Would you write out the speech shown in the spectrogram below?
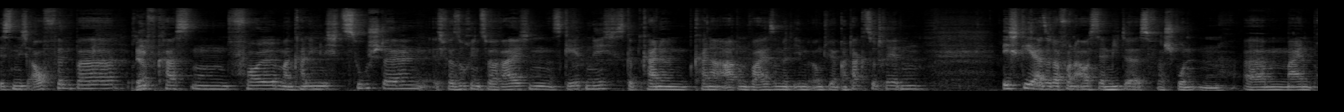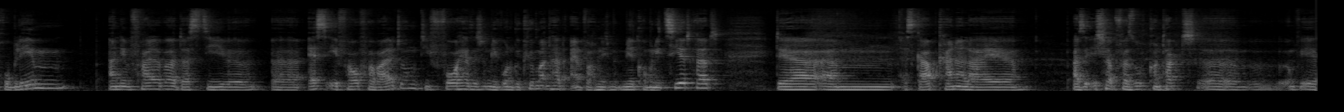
ist nicht auffindbar, Briefkasten ja. voll, man kann ihm nichts zustellen. Ich versuche ihn zu erreichen, es geht nicht, es gibt keine, keine Art und Weise, mit ihm irgendwie in Kontakt zu treten. Ich gehe also davon aus, der Mieter ist verschwunden. Ähm, mein Problem an dem Fall war, dass die äh, SEV-Verwaltung, die vorher sich um die Wohnung gekümmert hat, einfach nicht mit mir kommuniziert hat. Der, ähm, es gab keinerlei, also ich habe versucht, Kontakt äh, irgendwie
